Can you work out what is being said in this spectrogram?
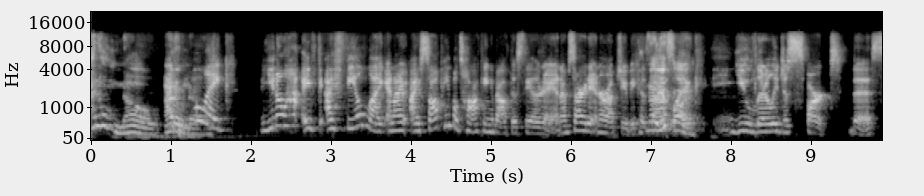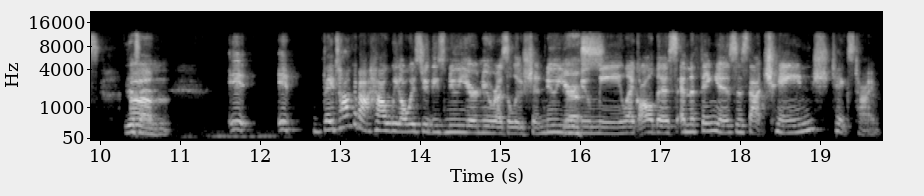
I don't know. I don't feel know. Like you know, how, I, I feel like, and I, I saw people talking about this the other day, and I'm sorry to interrupt you because No, that's like you literally just sparked this. You're fine. Um, it it they talk about how we always do these new year, new resolution, new year, new me, like all this. And the thing is, is that change takes time.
